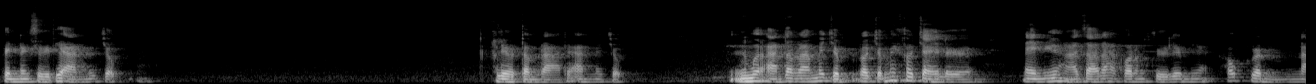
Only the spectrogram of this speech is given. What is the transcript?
เป็นหนังสือที่อ่านไม่จบเรียกตำราที่อ่านไม่จบ เมื่ออ่านตำราไม่จบ เราจะไม่เข้าใจเลย ในเนื้อหาสาระของหนังสือเล่มนี้เขาเกริ่นน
